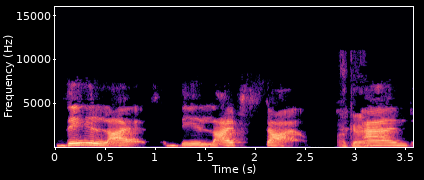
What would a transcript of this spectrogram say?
their lives, their lifestyle. Okay. And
